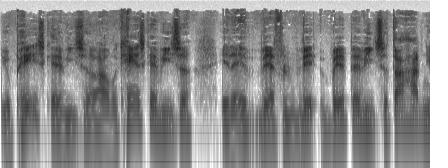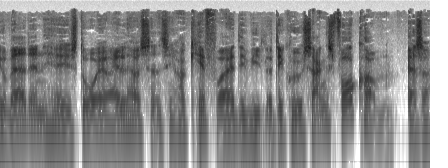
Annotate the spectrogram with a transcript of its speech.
europæiske aviser og amerikanske aviser, eller i hvert fald we- webaviser, der har den jo været den her historie, og alle har jo siddet og tænkt, hold kæft, hvor er det vildt, og det kunne jo sagtens forekomme. Altså,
